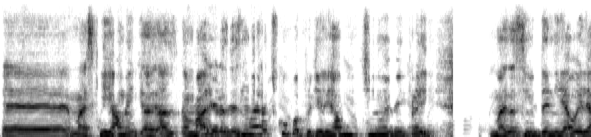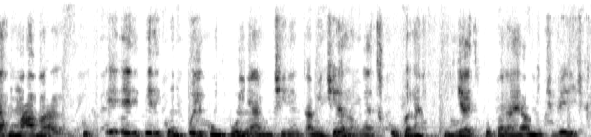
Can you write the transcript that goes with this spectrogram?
É, mas que realmente, a, a- a maioria das vezes não era desculpa, porque ele realmente tinha um evento pra ir. Mas assim, o Daniel, ele arrumava. Ele, ele, ele compunha a mentira. A mentira não, né? Desculpa, né? E a desculpa era realmente verídica.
